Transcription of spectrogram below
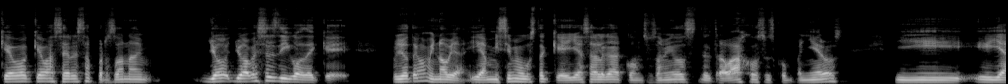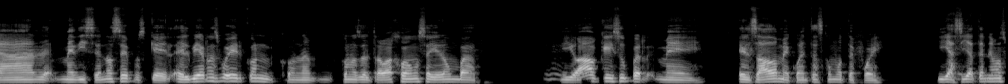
qué, qué va a hacer esa persona. Yo, yo a veces digo de que, pues yo tengo a mi novia y a mí sí me gusta que ella salga con sus amigos del trabajo, sus compañeros, y, ya me dice, no sé, pues que el viernes voy a ir con, con, los del trabajo, vamos a ir a un bar. Y yo, ah, ok, súper, me, el sábado me cuentas cómo te fue. Y así ya tenemos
